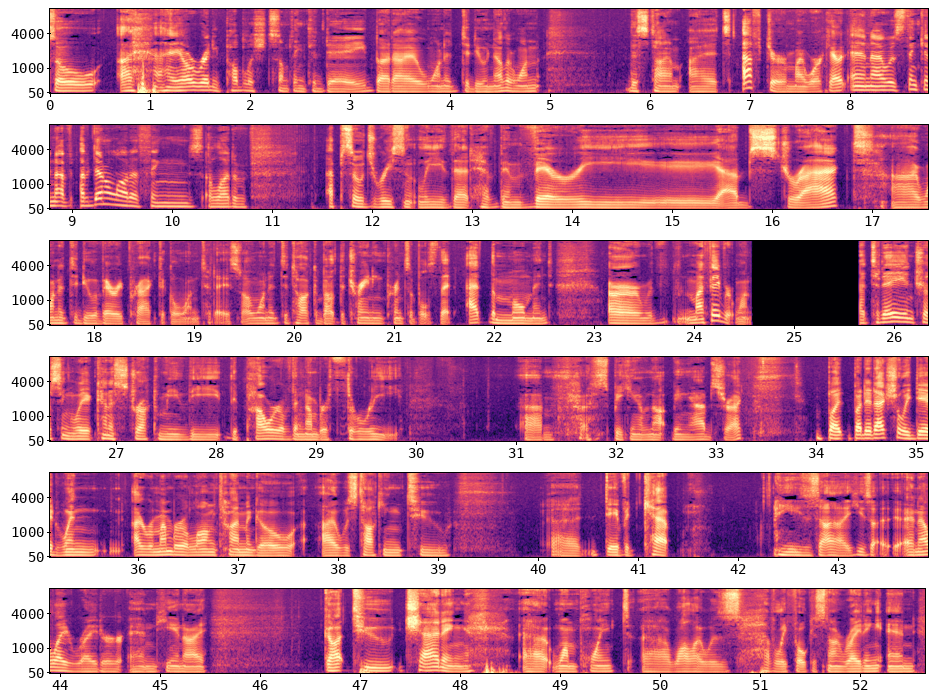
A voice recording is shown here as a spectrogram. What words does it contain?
So I, I already published something today, but I wanted to do another one. This time I, it's after my workout, and I was thinking I've I've done a lot of things, a lot of episodes recently that have been very abstract. I wanted to do a very practical one today, so I wanted to talk about the training principles that at the moment are my favorite ones. Uh, today, interestingly, it kind of struck me the, the power of the number three. Um, speaking of not being abstract, but but it actually did. When I remember a long time ago, I was talking to uh, David Kep. He's uh, he's an LA writer, and he and I got to chatting at one point uh, while I was heavily focused on writing, and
